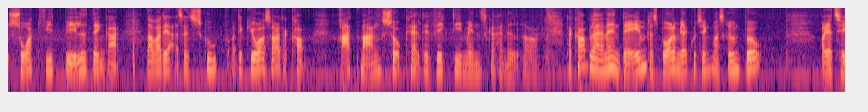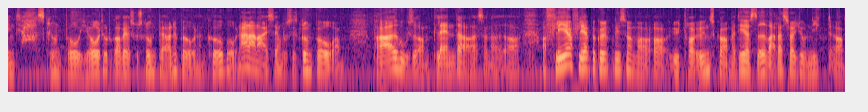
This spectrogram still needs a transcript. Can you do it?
sort-hvidt billede dengang. Der var det altså et scoop, og det gjorde så, at der kom ret mange såkaldte vigtige mennesker hernede. Og der kom blandt andet en dame, der spurgte, om jeg ikke kunne tænke mig at skrive en bog. Og jeg tænkte, ah, ja, skrive en bog? Jo, det kunne da godt være, at jeg skulle skrive en børnebog eller en kogebog. Nej, nej, nej, sagde hun, du skal skrive en bog om paradehuset, om planter og sådan noget. Og, og flere og flere begyndte ligesom at, at ytre ønsker om, at det her sted var der så unikt, om,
